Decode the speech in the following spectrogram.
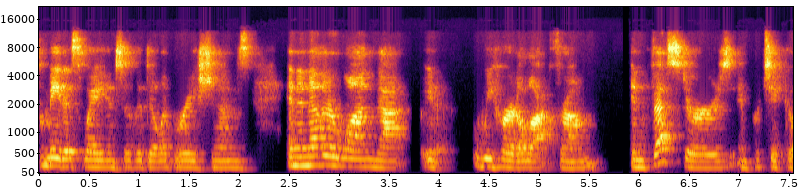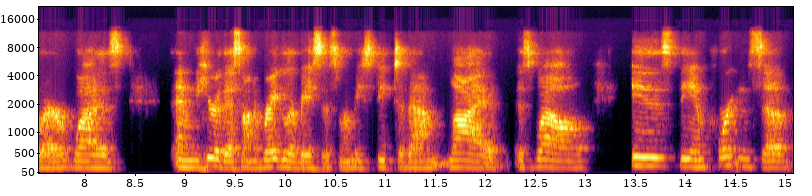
made its way into the deliberations. And another one that you know, we heard a lot from investors in particular was, and we hear this on a regular basis when we speak to them live as well, is the importance of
